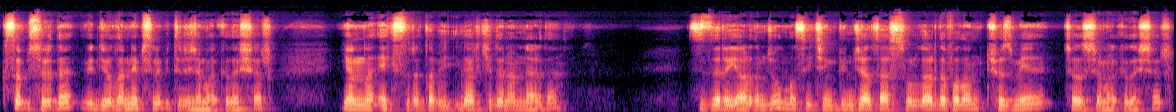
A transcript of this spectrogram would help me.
Kısa bir sürede videoların hepsini bitireceğim arkadaşlar. Yanına ekstra tabi ileriki dönemlerde sizlere yardımcı olması için güncel test sorularda falan çözmeye çalışacağım arkadaşlar.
